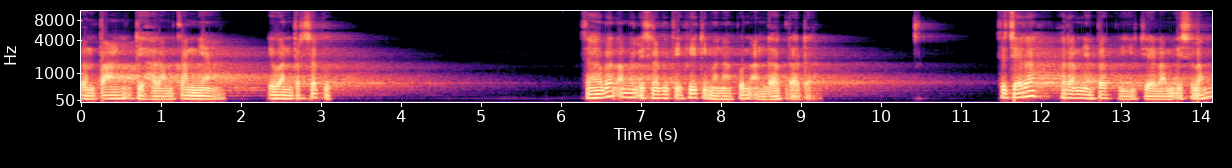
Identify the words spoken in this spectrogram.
tentang diharamkannya hewan tersebut? Sahabat Amal Islami TV di mana pun Anda berada. Sejarah haramnya babi di dalam Islam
